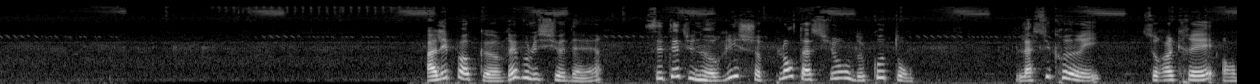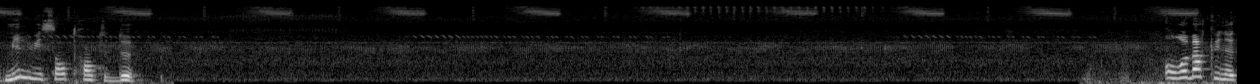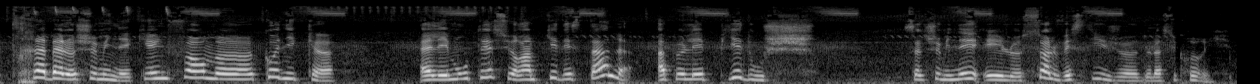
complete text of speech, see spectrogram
À l'époque révolutionnaire, c'était une riche plantation de coton. La sucrerie sera créée en 1832. On remarque une très belle cheminée qui a une forme euh, conique. Elle est montée sur un piédestal appelé pied-douche. Cette cheminée est le seul vestige de la sucrerie.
